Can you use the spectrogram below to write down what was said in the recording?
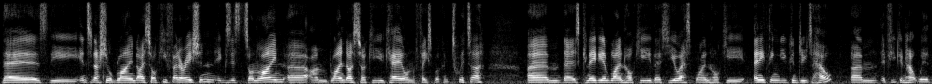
there's the International Blind Ice Hockey Federation exists online. Uh, I'm Blind Ice Hockey UK on Facebook and Twitter. Um, there's Canadian blind hockey, there's US blind hockey. Anything you can do to help. Um, if you can help with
